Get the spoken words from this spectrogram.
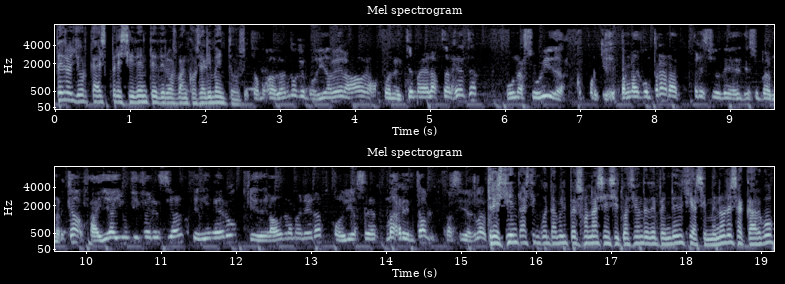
Pedro Yorca es presidente de los bancos de alimentos. Estamos hablando que podía haber ahora con el tema de las tarjetas una subida porque van a comprar a precio de, de, supermercado. Ahí hay un diferencial de dinero que de la otra manera podría ser más rentable, así de claro. 350.000 personas en situación de dependencia sin menores a cargo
